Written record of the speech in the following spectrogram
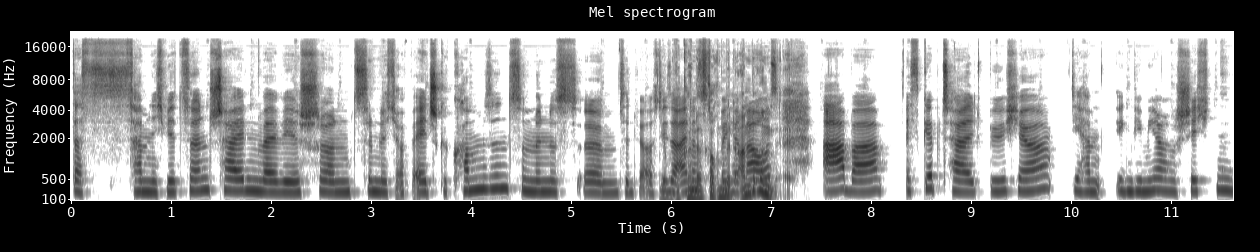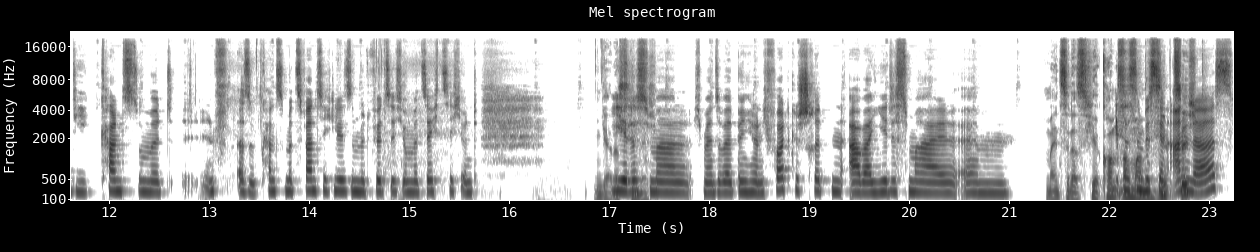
das haben nicht wir zu entscheiden, weil wir schon ziemlich auf Age gekommen sind. Zumindest ähm, sind wir aus Ja, dieser doch Altersgruppe mit hier anderen. raus. Aber es gibt halt Bücher, die haben irgendwie mehrere Schichten, die kannst du mit, in- also kannst du mit 20 lesen, mit 40 und mit 60 und Ja, jedes ich. Mal, ich meine, soweit bin ich noch nicht fortgeschritten, aber jedes Mal ähm, Meinst du, das hier kommt ist es nochmal ein bisschen 70? anders.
